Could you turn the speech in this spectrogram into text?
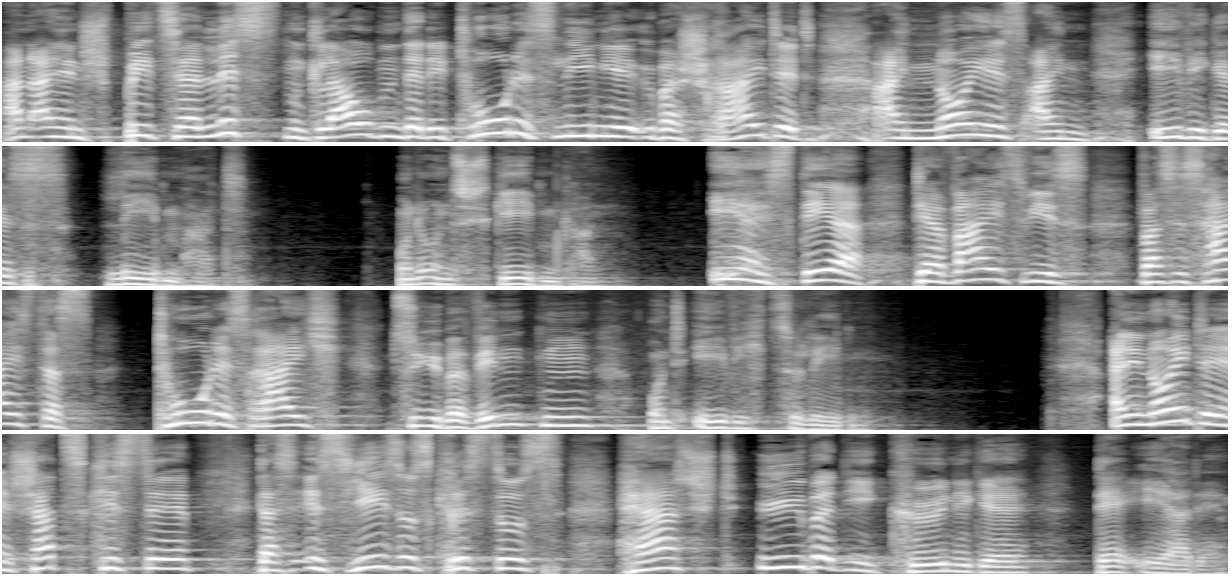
an einen Spezialisten glauben, der die Todeslinie überschreitet, ein neues, ein ewiges Leben hat und uns geben kann. Er ist der, der weiß, wie es, was es heißt, das Todesreich zu überwinden und ewig zu leben. Eine neue Schatzkiste, das ist Jesus Christus, herrscht über die Könige der Erde.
